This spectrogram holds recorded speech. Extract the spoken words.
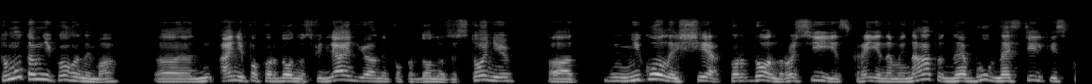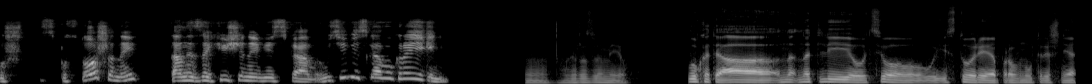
Тому там нікого нема. Е, ані по кордону з Фінляндією, ані по кордону з Естонією. Ніколи ще кордон Росії з країнами НАТО не був настільки спустошений та не захищений військами. Усі війська в Україні. Зрозумів. Слухайте, а на, на тлі цього історія про внутрішнє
